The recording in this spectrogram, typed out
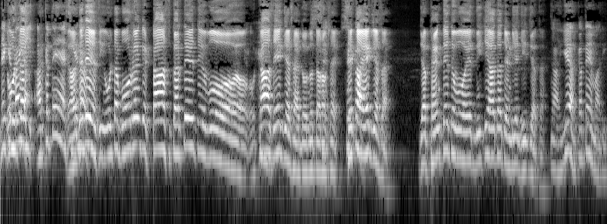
हाँ लेकिन तो उल्टा ही- हरकतें ऐसी है हरकतें ऐसी उल्टा बोल रहे हैं कि टास करते हैं तो वो टास एक जैसा है दोनों तरफ़ से सिक्का। एक जैसा है। जब फेंकते हैं तो वो नीचे आता है तो इंडिया जीत जाता है। हाँ, ये हरकतें हमारी।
